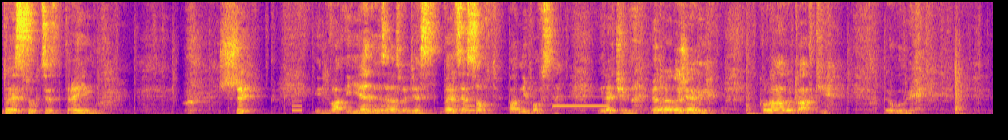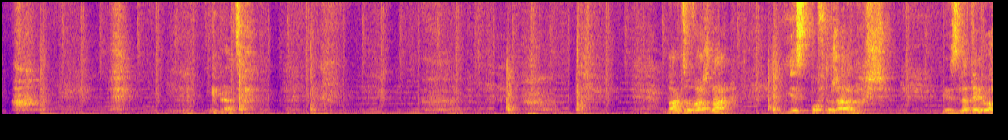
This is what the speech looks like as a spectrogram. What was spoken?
To jest sukces treningu. 3 i 2 i 1, zaraz będzie wersja soft, padnij powstań. I lecimy. Biodra do ziemi, kolana do klatki, do góry. I praca. Bardzo ważna jest powtarzalność. Więc dlatego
